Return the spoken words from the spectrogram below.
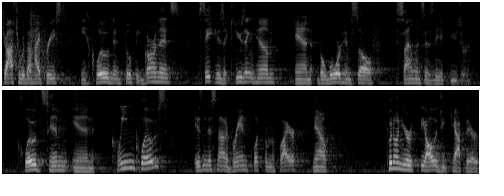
Joshua the high priest? He's clothed in filthy garments. Satan is accusing him, and the Lord himself silences the accuser, clothes him in clean clothes. Isn't this not a brand plucked from the fire? Now, put on your theology cap there.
